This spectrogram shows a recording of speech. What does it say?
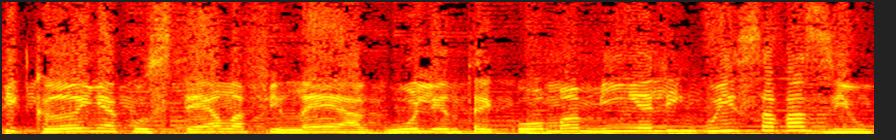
Picanha, costela, filé, agulha, entrecô, maminha, linguiça, vazio.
